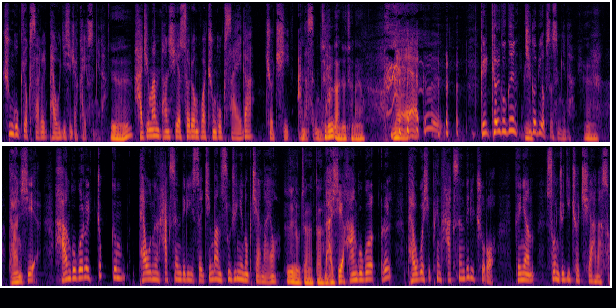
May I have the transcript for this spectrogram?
중국 역사를 배우기 시작하였습니다. 예. 하지만 당시의 소련과 중국 사이가 좋지 않았습니다. 지금도 안 좋잖아요. 네, 그, 그 결국은 직업이 없었습니다. 예. 당시에 한국어를 조금 배우는 학생들이 있었지만 수준이 높지 않아요. 수준이 높지 않았다. 당시에 한국어를 배우고 싶은 학생들이 주로 그냥 손주기 좋지 않아서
